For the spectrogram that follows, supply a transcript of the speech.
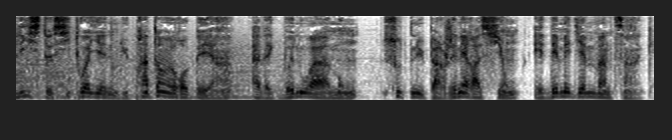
Liste citoyenne du printemps européen avec Benoît Hamon soutenu par Génération et Desmédium 25.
